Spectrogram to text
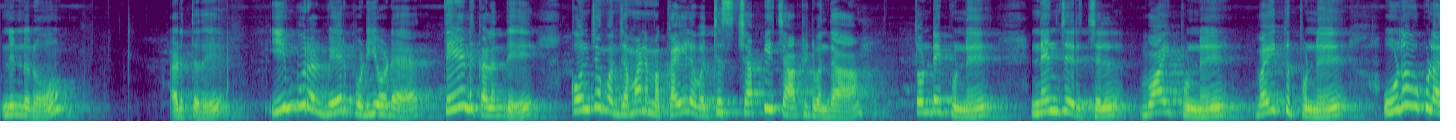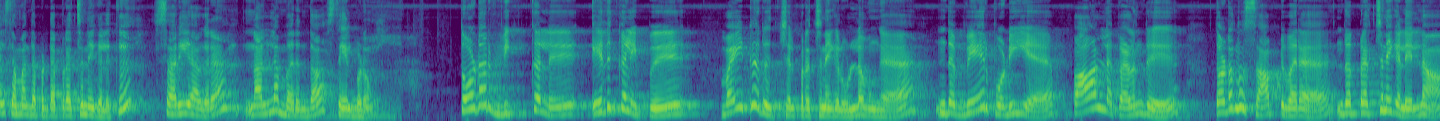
நின்றுரும் அடுத்தது இம்புரல் வேர் பொடியோட தேன் கலந்து கொஞ்சம் கொஞ்சமாக நம்ம கையில் வச்சு சப்பி சாப்பிட்டுட்டு வந்தால் தொண்டை புண்ணு நெஞ்செரிச்சல் வாய்ப்புண்ணு வயிற்றுப்புண்ணு உணவு குழாய் சம்மந்தப்பட்ட பிரச்சனைகளுக்கு சரியாகிற நல்ல மருந்தாக செயல்படும். தொடர் விக்கல் எதுக்களிப்பு வயிற்றெரிச்சல் பிரச்சனைகள் உள்ளவங்க இந்த வேர் பொடியை பாலில் கலந்து தொடர்ந்து சாப்பிட்டு வர இந்த பிரச்சனைகள் எல்லாம்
